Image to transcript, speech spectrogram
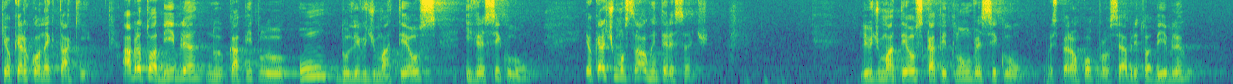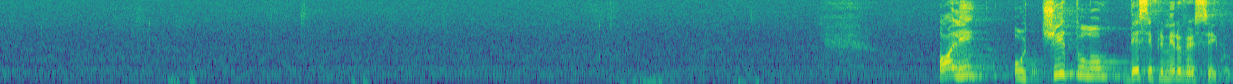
que eu quero conectar aqui. Abra a tua Bíblia no capítulo 1 do livro de Mateus e versículo 1. Eu quero te mostrar algo interessante. Livro de Mateus, capítulo 1, versículo 1. Vou esperar um pouco para você abrir tua Bíblia. Olhe o título desse primeiro versículo:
